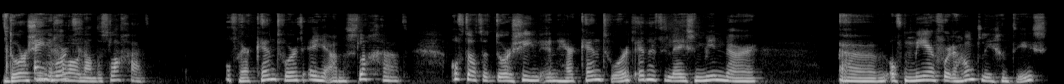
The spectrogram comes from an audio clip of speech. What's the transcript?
Doorzien en je wordt, gewoon aan de slag gaat. Of herkend wordt en je aan de slag gaat. Of dat het doorzien en herkend wordt en het lezen minder uh, of meer voor de hand liggend is,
